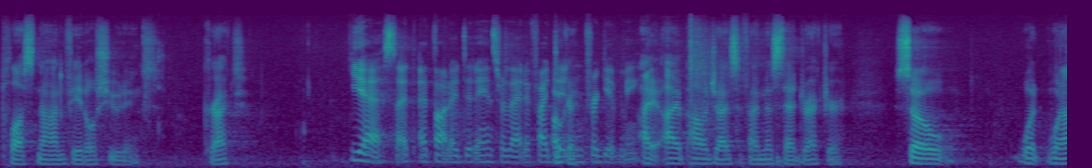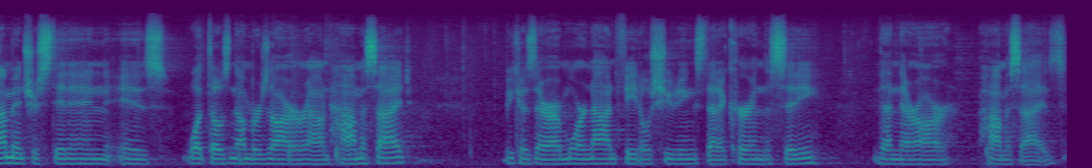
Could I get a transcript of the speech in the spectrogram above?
plus non-fatal shootings, correct? Yes, I, I thought I did answer that. If I Okay. didn't, forgive me. I, I apologize if I missed that, Director. So what, what I'm interested in is what those numbers are around homicide, because there are more non-fatal shootings that occur in the city than there are homicides.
